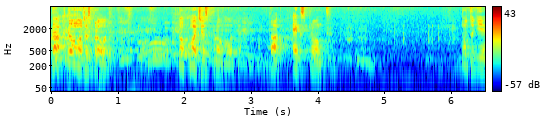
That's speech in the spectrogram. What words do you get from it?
Так, хто може спробувати? Хто хоче спробувати? Так, експромт. Ну тоді,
